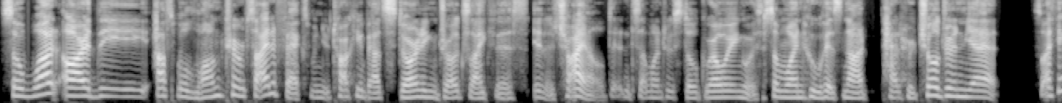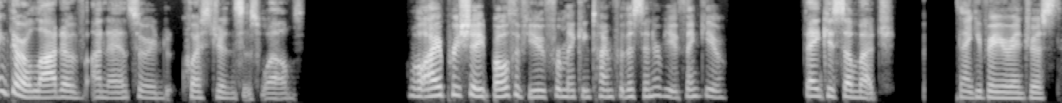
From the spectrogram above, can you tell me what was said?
So, what are the possible long term side effects when you're talking about starting drugs like this in a child and someone who's still growing or someone who has not had her children yet? So, I think there are a lot of unanswered questions as well. Well, I appreciate both of you for making time for this interview. Thank you. Thank you so much. Thank you for your interest.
